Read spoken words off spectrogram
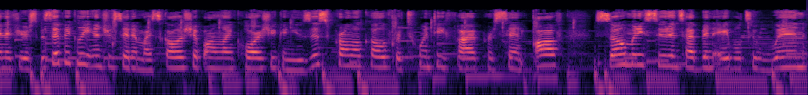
And if you're specifically interested in my scholarship online course, you can use this promo code for 25% off. So many students have been able to win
